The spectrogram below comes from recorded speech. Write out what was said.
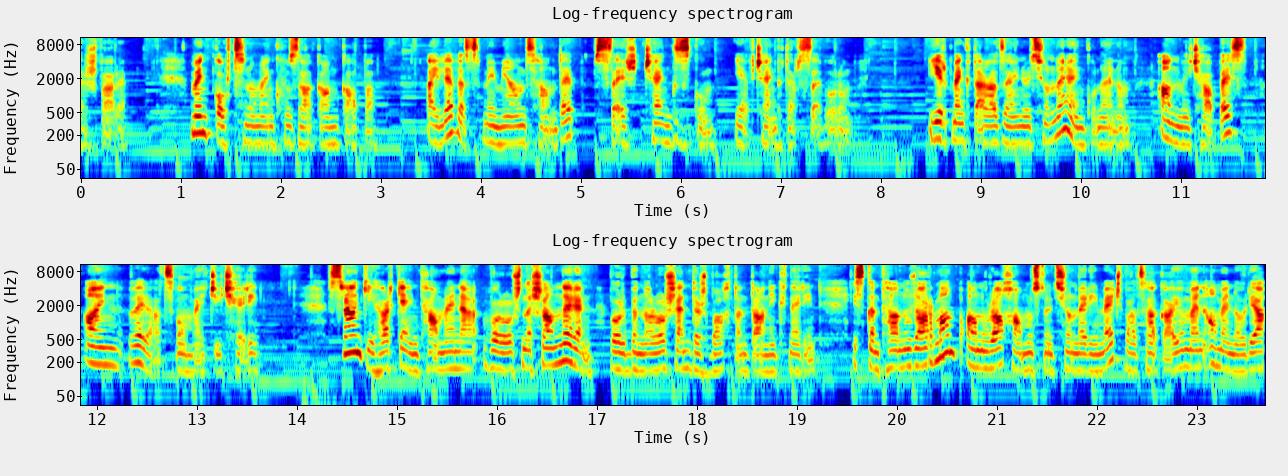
դժվար է։ Մենք կորցնում ենք հուզական կապը, այլևս միմյանց հանդեպ սեր չենք զգում եւ չենք դրսևորում։ Երբ մենք տարաձայնություններ ենք ունենում, անմիջապես այն վերածվում է ճիչերի Սրանք իհարկե ընդհանրապես որոշ նշաններ են, որ բնորոշ են դժբախտ ընտանիքներին։ Իսկ ընդհանուր առմամբ անուրախ ամուսնությունների մեջ բացակայում են ամենօրյա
